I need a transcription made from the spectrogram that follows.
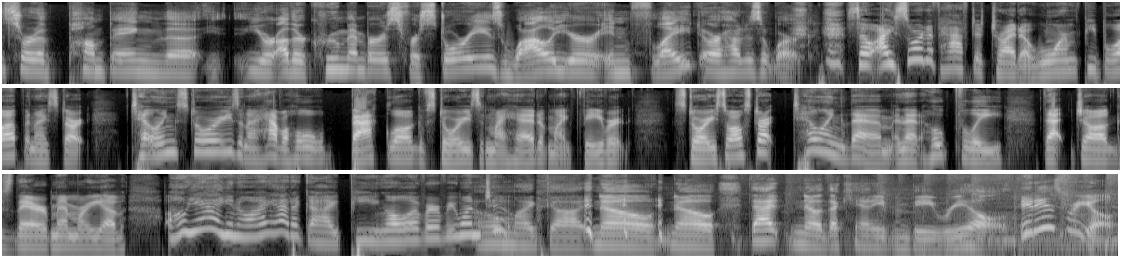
sort of pumping the your other crew members for stories while you're in flight or how does it work? So I sort of have to try to warm people up and I start telling stories and I have a whole backlog of stories in my head of my favorite stories. So I'll start telling them and that hopefully that jogs their memory of, oh yeah, you know, I had a guy peeing all over everyone oh too. Oh my god. No, no. That no, that can't even be real. It is real.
